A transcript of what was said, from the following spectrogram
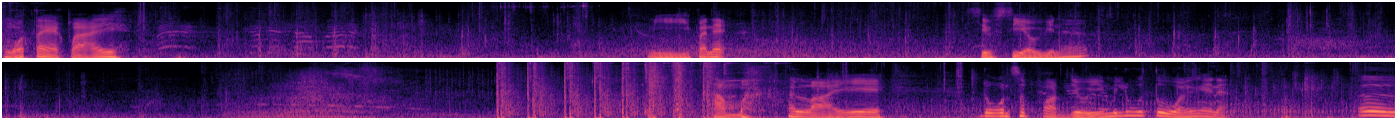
หัวแตกไป มีปะเนี่ยเสียวๆอยู่นะฮะทำอะไร โดนสปอตอยู่ยังไม่รู้ตัวหรือไงเนี่ยเออ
